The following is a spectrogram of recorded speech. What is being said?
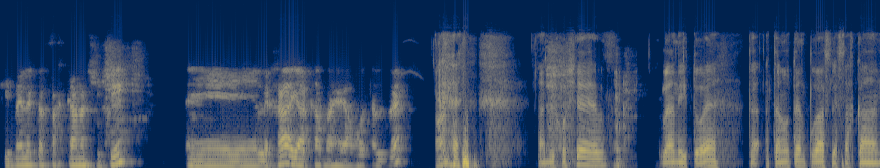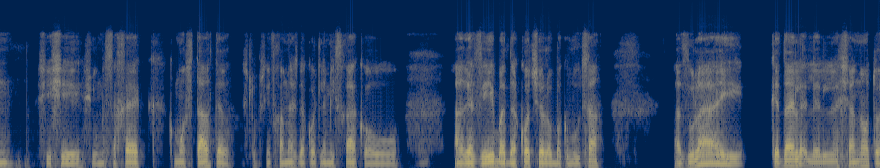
קיבל את השחקן השישי. Uh, לך היה כמה הערות על זה, נכון? אני חושב, אולי אני טועה, אתה, אתה נותן פרס לשחקן שישי שהוא משחק כמו סטארטר, 35 דקות למשחק, או הוא הרביעי בדקות שלו בקבוצה, אז אולי כדאי לשנות או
